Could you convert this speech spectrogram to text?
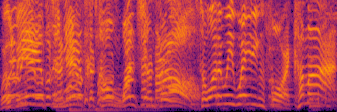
We'll, we'll be, be able, able to nail Catone once and for all! So what are we waiting for? Come on!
